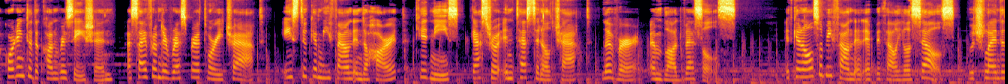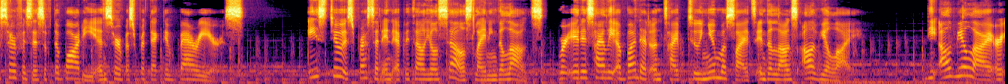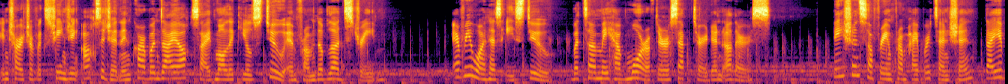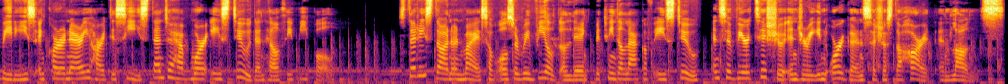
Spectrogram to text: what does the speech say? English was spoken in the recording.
According to the conversation, aside from the respiratory tract, ACE2 can be found in the heart, kidneys, gastrointestinal tract, liver, and blood vessels. It can also be found in epithelial cells, which line the surfaces of the body and serve as protective barriers. ACE2 is present in epithelial cells lining the lungs, where it is highly abundant on type 2 pneumocytes in the lungs alveoli. The alveoli are in charge of exchanging oxygen and carbon dioxide molecules to and from the bloodstream. Everyone has ACE2, but some may have more of the receptor than others. Patients suffering from hypertension, diabetes, and coronary heart disease tend to have more ACE2 than healthy people. Studies done on mice have also revealed a link between the lack of ACE2 and severe tissue injury in organs such as the heart and lungs.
